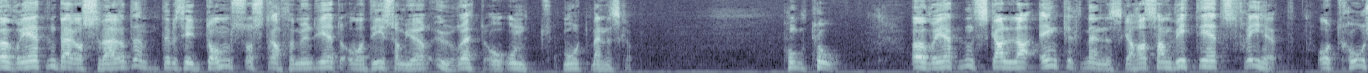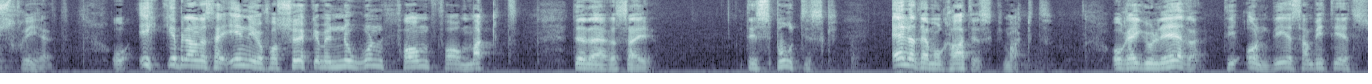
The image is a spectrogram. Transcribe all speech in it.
Øvrigheten bærer sverdet, dvs. Si doms- og straffemyndighet over de som gjør urett og ondt mot mennesker. Punkt to. Øvrigheten skal la enkeltmennesket ha samvittighetsfrihet og trosfrihet, og ikke blande seg inn i å forsøke med noen form for makt, det være seg despotisk eller demokratisk makt, å regulere de åndelige samvittighets-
